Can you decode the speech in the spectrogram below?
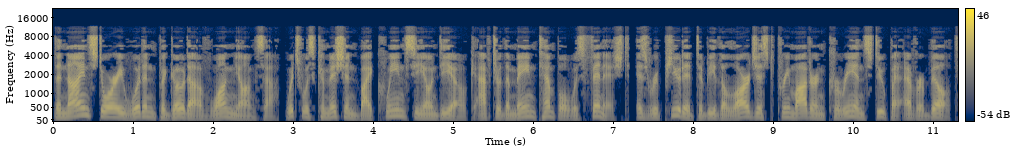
The nine-story wooden pagoda of Hwangnyongsa, which was commissioned by Queen Seondeok after the main temple was finished, is reputed to be the largest pre-modern Korean stupa ever built.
